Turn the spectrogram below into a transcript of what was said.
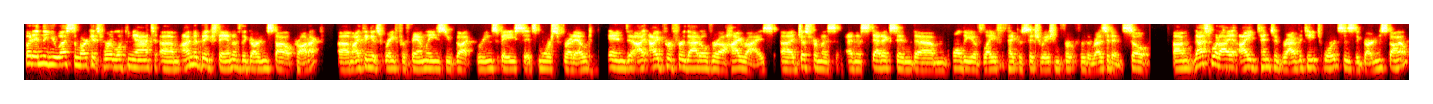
But in the U.S., the markets we're looking at, um, I'm a big fan of the garden style product. Um, I think it's great for families. You've got green space; it's more spread out, and I, I prefer that over a high rise, uh, just from a, an aesthetics and um, quality of life type of situation for for the residents. So um, that's what I, I tend to gravitate towards is the garden style.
